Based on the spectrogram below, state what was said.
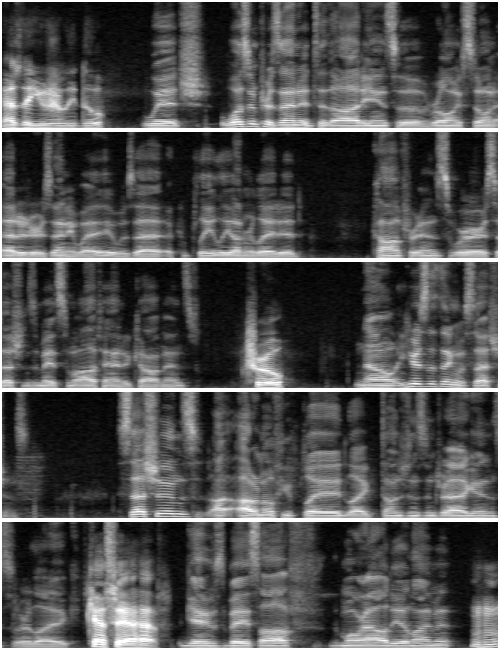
As they usually do. Which wasn't presented to the audience of Rolling Stone editors anyway. It was at a completely unrelated conference where Sessions made some offhanded comments. True. Now, here's the thing with Sessions. Sessions, I, I don't know if you've played like Dungeons and Dragons or like Can't say I have. games based off the morality alignment, Mm-hmm.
